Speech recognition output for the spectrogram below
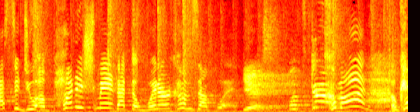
has to do a punishment that the winner comes up with. Yes. Let's go. Come on. Okay,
